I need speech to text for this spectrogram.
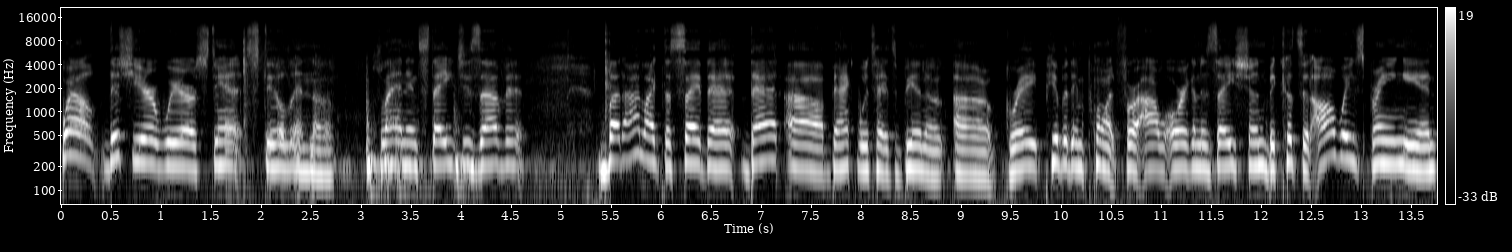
Well, this year we're sti- still in the planning stages of it. But I like to say that that uh, banquet has been a, a great pivoting point for our organization because it always brings in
